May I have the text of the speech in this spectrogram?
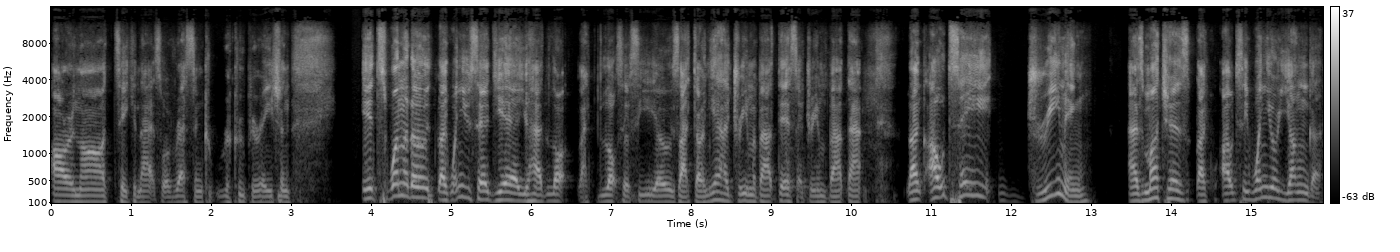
R and R, taking that sort of rest and recuperation. It's one of those like when you said, yeah, you had lot like lots of CEOs like going, yeah, I dream about this, I dream about that. Like I would say, dreaming as much as like I would say when you're younger,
